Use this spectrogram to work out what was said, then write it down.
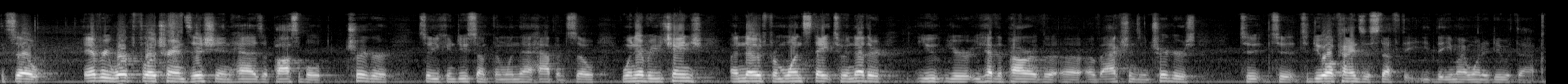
And so every workflow transition has a possible trigger, so you can do something when that happens. So whenever you change a node from one state to another, you, you have the power of, uh, of actions and triggers to, to, to do all kinds of stuff that you, that you might want to do with that.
